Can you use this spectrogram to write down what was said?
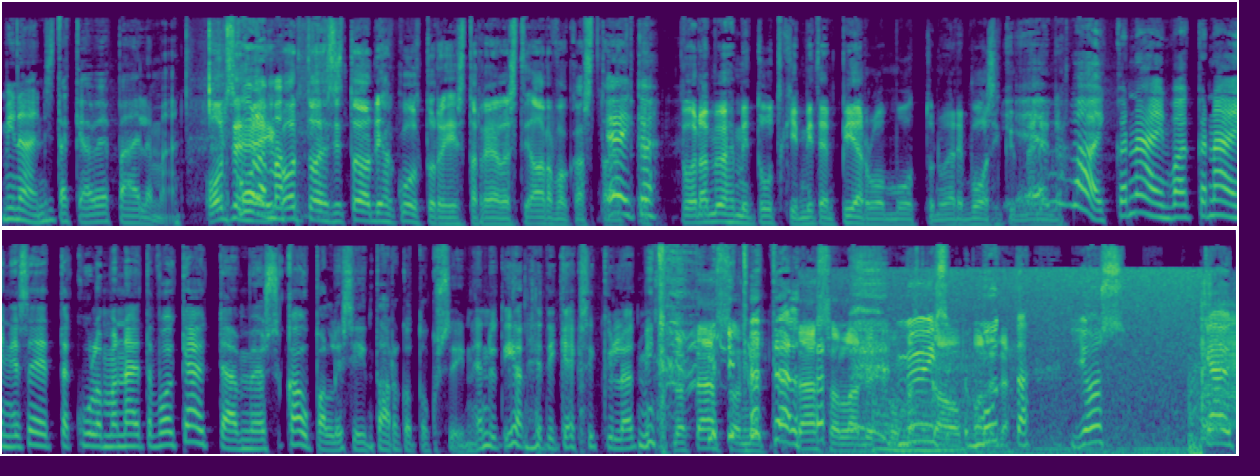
minä en sitä käy epäilemään. On se Kuulemma- hei, on toi, siis toi on ihan kulttuurihistoriallisesti arvokasta. Eikö? Että voidaan myöhemmin tutkia, miten pieru on muuttunut eri vuosikymmeninä. Vaikka näin, vaikka näin. Ja se, että kuulemma näitä voi käyttää myös kaupallisiin tarkoituksiin. En nyt ihan heti keksi kyllä, että mitä, No tässä on mitä nyt, tällä tässä ollaan nyt mun myis. Mutta jos käyt,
